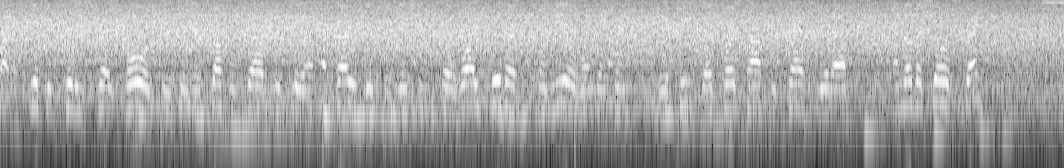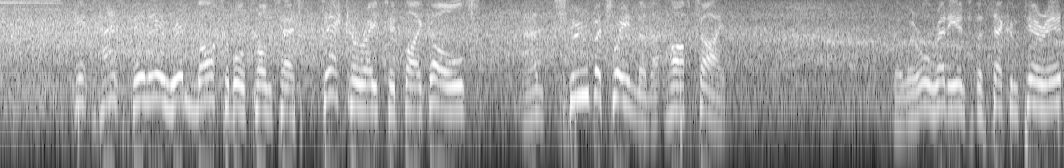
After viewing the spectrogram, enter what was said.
Well, it's looking pretty straightforward, Peter. They've got themselves into a, a very good position, so why dither from here when they can repeat their first half success with a, another show of strength? It has been a remarkable contest, decorated by goals, and two between them at half-time. So we're already into the second period.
